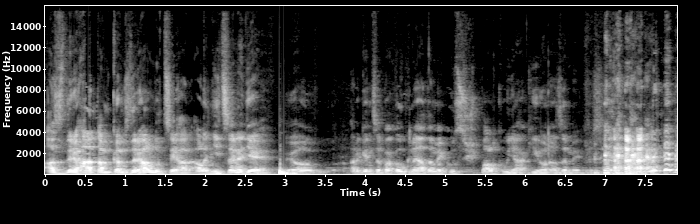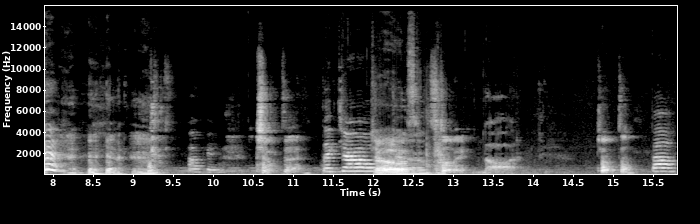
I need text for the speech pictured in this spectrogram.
a zdrhá tam, kam zdrhal Lucián, ale nic se neděje, jo. Argen se pak koukne a tam je kus špalku nějakýho na zemi. Prostě. Čaute. Tak čau. Čau. Story. Dar. Čaute. Pa.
